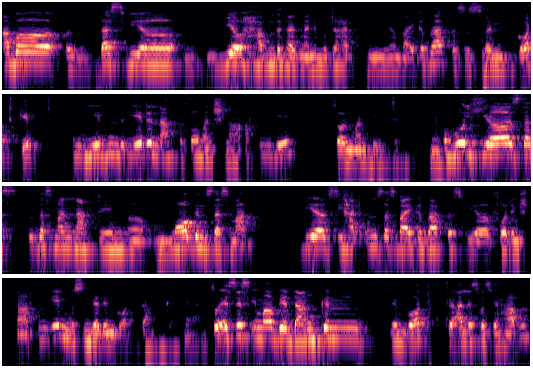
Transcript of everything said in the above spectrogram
Aber äh, dass wir, wir haben, das heißt, meine Mutter hat mir beigebracht, dass es einen Gott gibt und jeden, jede Nacht, bevor man schlafen geht, soll man beten. Hm. Obwohl hier ist das, dass man nach dem äh, morgens das macht. Wir, sie hat uns das beigebracht, dass wir vor dem Schlafen gehen, müssen wir dem Gott danken. Ja. So, es ist immer, wir danken dem Gott für alles, was wir haben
